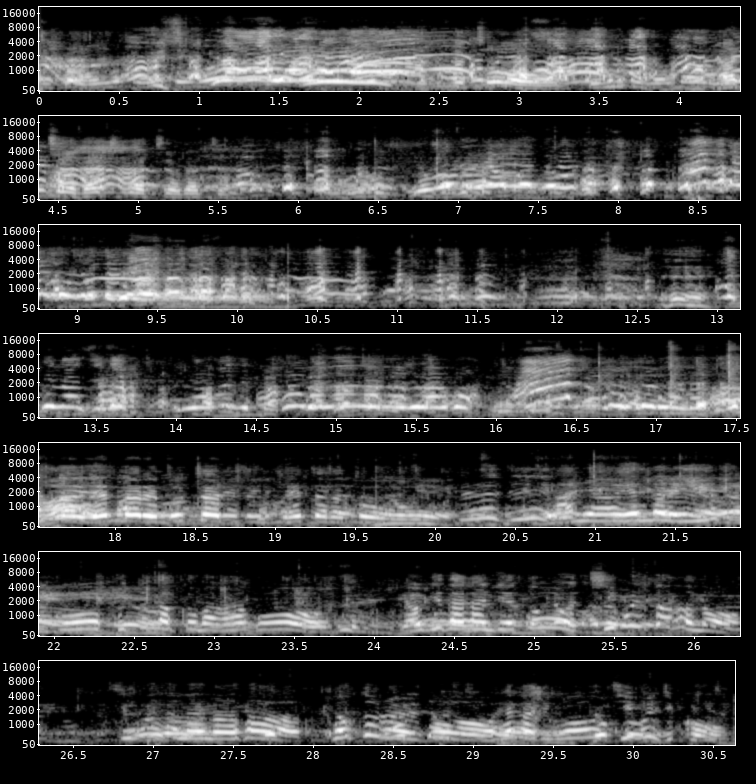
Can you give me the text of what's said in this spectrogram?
다쳐 다쳐 다쳐 다쳐 아이 아 옛날에 못자리도 이렇게 했잖아 또 그러지. 아니야 옛날에 이랬고 부뚜막도 막 하고 여기다가 이제 또 집을 썰어 넣어. 집을 썰어 넣어서 벽돌을 또 해가지고 집을 짓고.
